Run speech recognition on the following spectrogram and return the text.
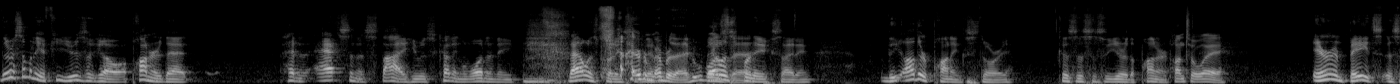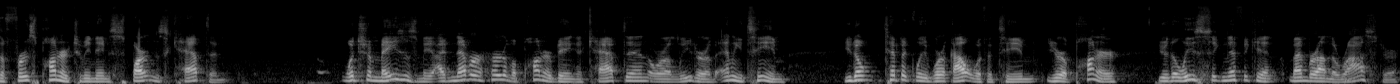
there was somebody a few years ago, a punter that had an axe in his thigh. He was cutting wood, and he that was pretty. I remember that. Who that was was pretty exciting. The other punting story, because this is the year of the punter. Punt away. Aaron Bates is the first punter to be named Spartans captain, which amazes me. I've never heard of a punter being a captain or a leader of any team. You don't typically work out with a team. You're a punter. You're the least significant member on the roster.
